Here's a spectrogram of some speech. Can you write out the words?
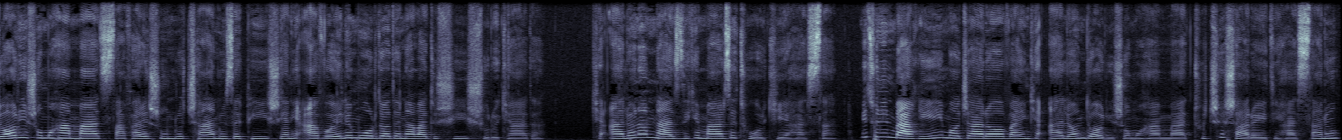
داریوش و محمد سفرشون رو چند روز پیش یعنی اوایل مرداد 96 شروع کردن. که الان هم نزدیک مرز ترکیه هستن. می‌تونین بقیه ماجرا و اینکه الان داریوش و محمد تو چه شرایطی هستن و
